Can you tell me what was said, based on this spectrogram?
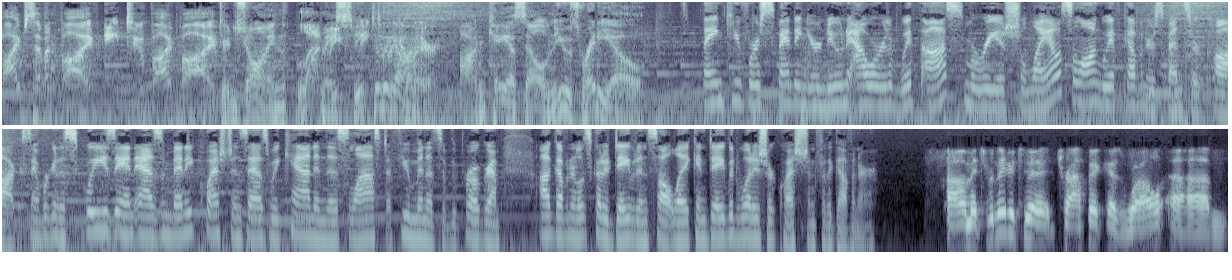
575 8255 to join Let, Let Me Speak, speak to, the, the governor, governor on KSL News Radio. Thank you for spending your noon hour with us, Maria Shilaos, along with Governor Spencer Cox. And we're going to squeeze in as many questions as we can in this last few minutes of the program. Uh, governor, let's go to David in Salt Lake. And David, what is your question for the governor? Um, it's related to traffic as well. Um,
